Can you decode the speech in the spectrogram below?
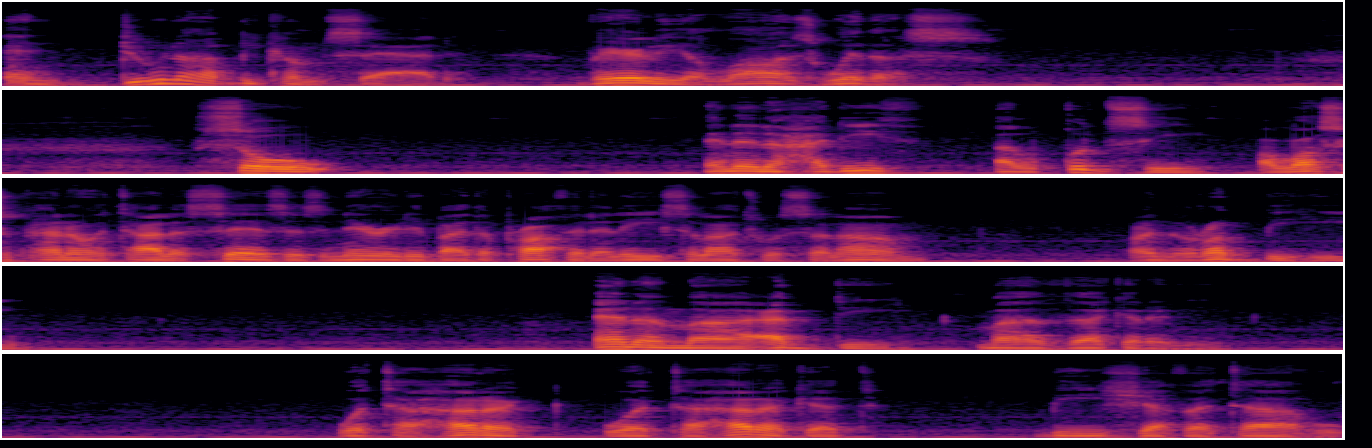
and do not become sad verily Allah is with us so and in a hadith al-Qudsi Allah subhanahu wa ta'ala says as narrated by the Prophet alayhi salatu wasalam عن ربه أنا ما عبدي ما ذكرني وتهرك وتهركت بي شفتاه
